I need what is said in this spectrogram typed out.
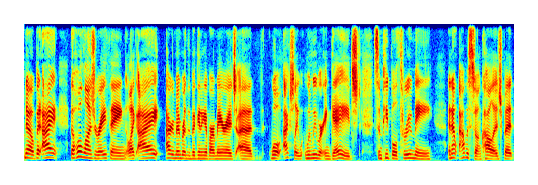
No, but I the whole lingerie thing, like I I remember in the beginning of our marriage, uh well actually when we were engaged, some people threw me and I, I was still in college, but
